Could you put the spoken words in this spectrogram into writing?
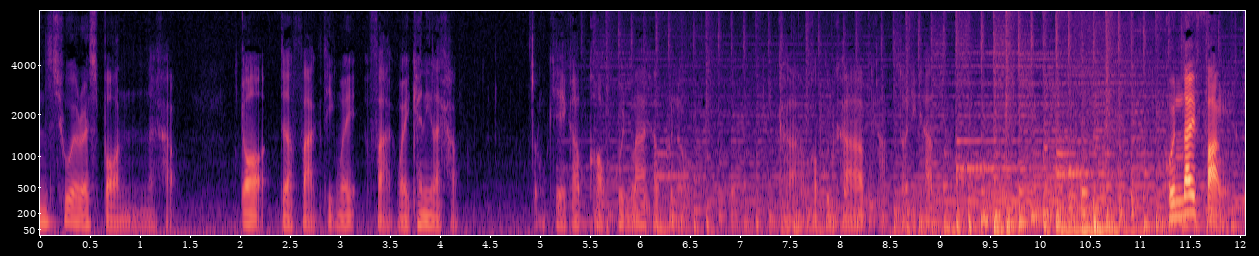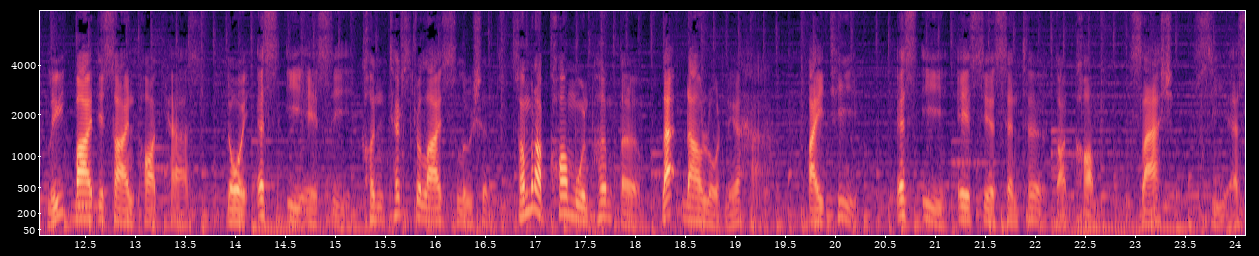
นส์ช่วยรีสปอนนะครับ ก็จะฝากทิ้งไว้ฝากไว้แค่นี้แหละครับ โอเคครับ ขอบคุณมากครับคุณโอครับขอบคุณครับครับ สวัสดีครับ คุณได้ฟัง Lead by Design Podcast โดย SEAC Contextualized Solutions สำหรับข้อมูลเพิ่มเติม และดาวน์โหลดเนื้อหา ไปที่ seasiacenter.com/cs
